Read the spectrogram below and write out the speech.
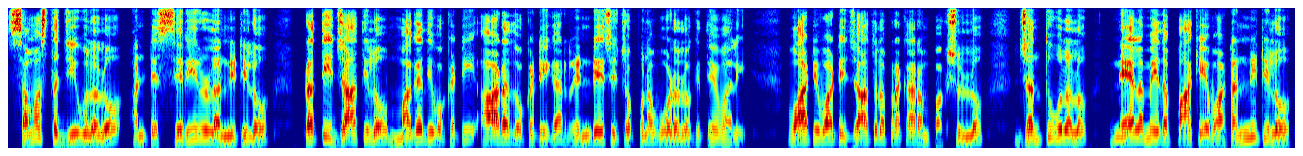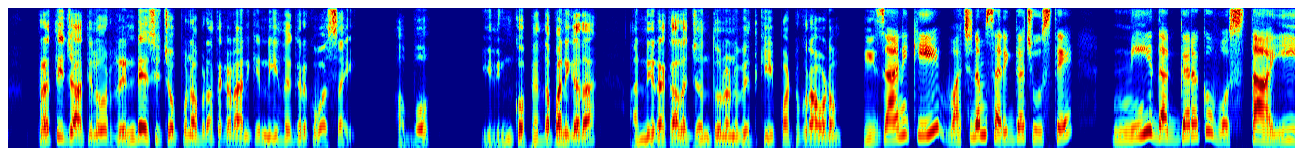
సమస్త జీవులలో అంటే శరీరులన్నిటిలో ప్రతి జాతిలో మగది ఒకటి ఆడదొకటిగా రెండేసి చొప్పున ఓడలోకి తేవాలి. వాటి వాటి జాతుల ప్రకారం పక్షుల్లో జంతువులలో నేల మీద పాకే వాటన్నిటిలో ప్రతి జాతిలో రెండేసి చొప్పున బ్రతకడానికి నీ దగ్గరకు వస్తాయి. అబ్బో! ఇదింకో పెద్ద పని గదా! అన్ని రకాల జంతువులను వెతికి పట్టుకురావడం. నిజానికి వచనం సరిగ్గా చూస్తే నీ దగ్గరకు వస్తాయి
